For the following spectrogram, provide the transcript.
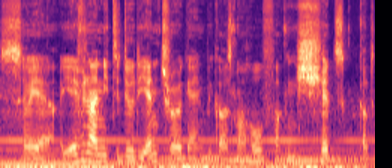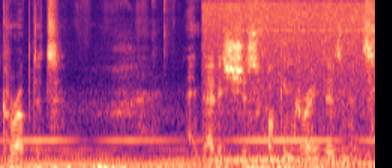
So yeah, even I need to do the intro again because my whole fucking shit got corrupted. And that is just fucking great, isn't it?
